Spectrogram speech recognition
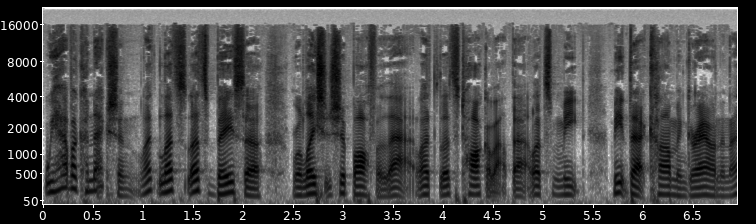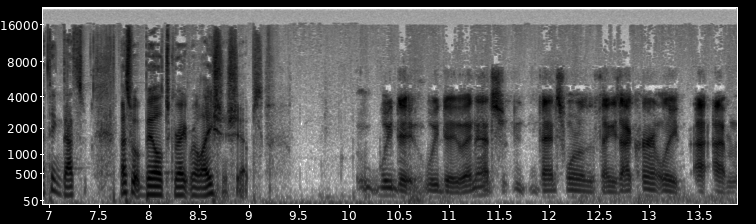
we have a connection. Let, let's let's base a relationship off of that. Let's let's talk about that. Let's meet meet that common ground. And I think that's that's what builds great relationships. We do, we do, and that's that's one of the things. I currently, I, am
